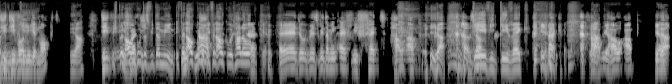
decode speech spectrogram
Die die Vitamin wurden gemobbt. Ja. Die Ich bin ich auch 'n weiß nicht gutes Vitamin. Ich bin auch gut, ja. ich bin auch gut. Hallo. Okay. Hey, du bist Vitamin F wie Fett. Hau ab. Ja. Also G wie geh weg. Ja, Ja. H wie hau ab. Ja, Ja.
